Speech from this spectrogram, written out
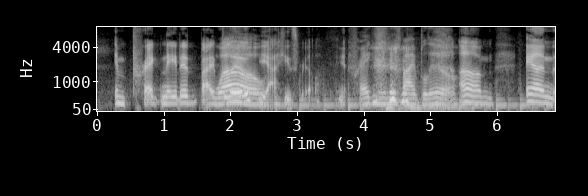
impregnated by Whoa. blue. Yeah, he's real. Yeah. Pregnated by blue. Um, and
